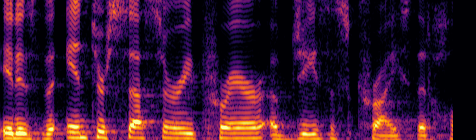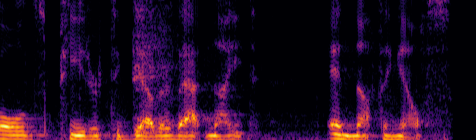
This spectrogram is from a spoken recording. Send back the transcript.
It is the intercessory prayer of Jesus Christ that holds Peter together that night and nothing else.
